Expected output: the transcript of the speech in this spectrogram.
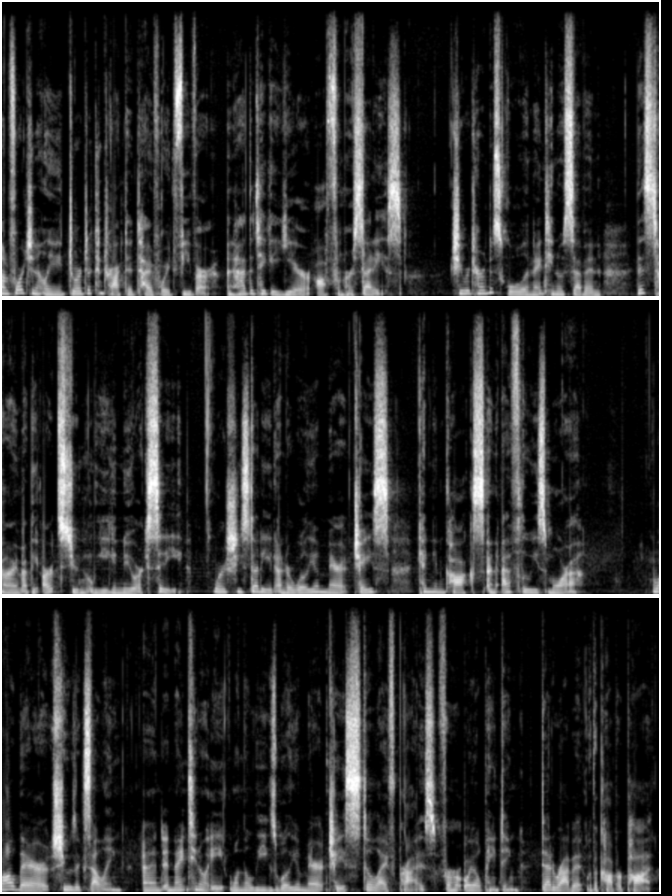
Unfortunately, Georgia contracted typhoid fever and had to take a year off from her studies. She returned to school in 1907, this time at the Art Student League in New York City, where she studied under William Merritt Chase, Kenyon Cox, and F. Luis Mora. While there, she was excelling, and in 1908 won the league's William Merritt Chase Still Life Prize for her oil painting, Dead Rabbit with a Copper Pot.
